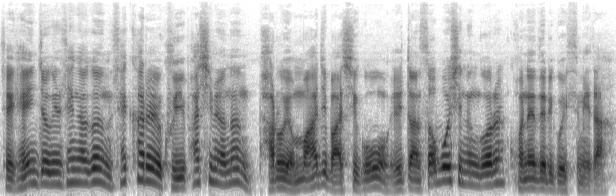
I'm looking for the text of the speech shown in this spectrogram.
제 개인적인 생각은 새 칼을 구입하시면은 바로 연마하지 마시고 일단 써보시는 것을 권해드리고 있습니다.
